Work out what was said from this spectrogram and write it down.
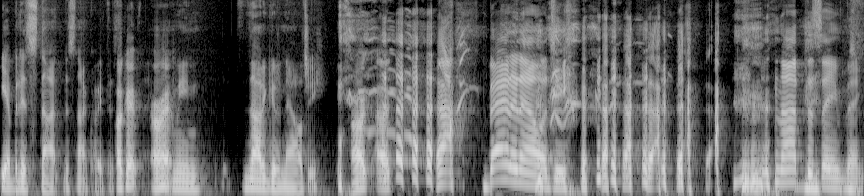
yeah, but it's not. It's not quite this. Okay, all I mean, not a good analogy. Right, Bad analogy. not the same thing.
